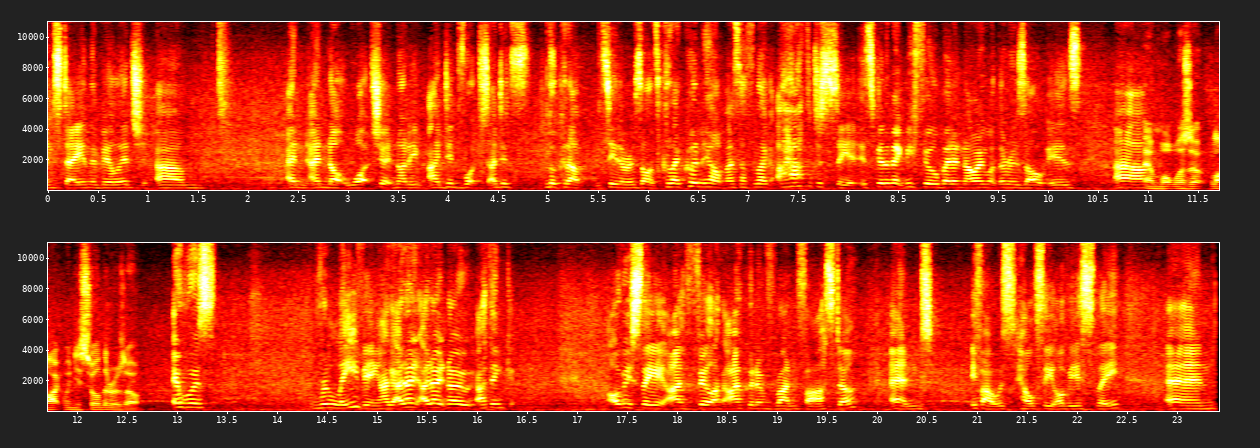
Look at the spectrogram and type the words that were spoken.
and stay in the village. Um, and, and not watch it. Not even I did watch. I did look it up and see the results because I couldn't help myself. I'm like, I have to just see it. It's going to make me feel better knowing what the result is. Um, and what was it like when you saw the result? It was relieving. I, I don't. I don't know. I think obviously I feel like I could have run faster, and if I was healthy, obviously, and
